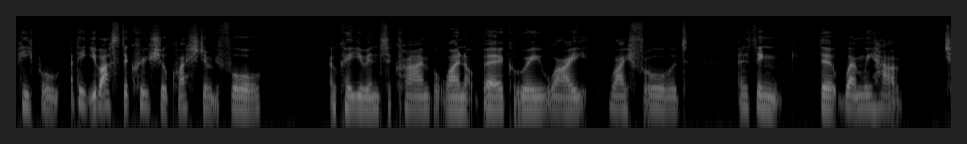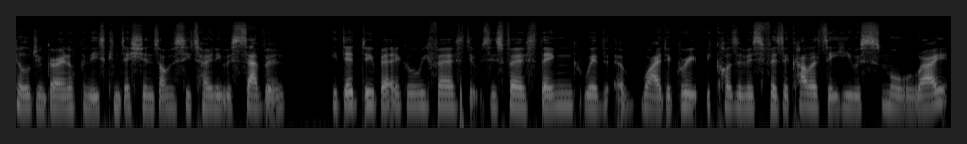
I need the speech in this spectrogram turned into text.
people, I think you asked a crucial question before. Okay, you're into crime, but why not burglary? Why why fraud? And I think that when we have children growing up in these conditions, obviously Tony was seven. He did do burglary first. It was his first thing with a wider group because of his physicality. He was small, right?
